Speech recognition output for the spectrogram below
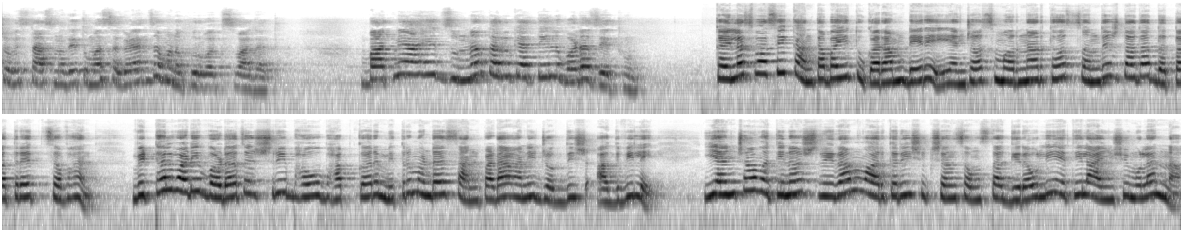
चोवीस तासमध्ये तुम्हा सगळ्यांचं मनपूर्वक स्वागत. बातमी आहेत जुन्नर तालुक्यातील वडज येथून. कैलासवासी कांताबाई तुकाराम डेरे यांच्या स्मरणार्थ संदेशदादा दत्तात्रय चव्हाण विठ्ठलवाडी वडज श्री भाऊ भापकर मित्रमंडळ सानपाडा आणि जगदीश आगविले यांच्या वतीनं श्रीराम वारकरी शिक्षण संस्था गिरवली येथील ऐंशी मुलांना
